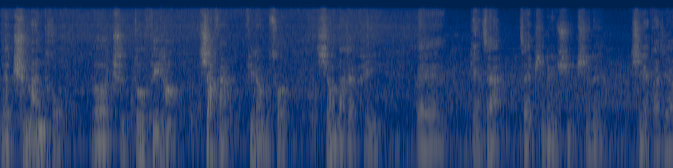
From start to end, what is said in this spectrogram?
呃，吃馒头，呃，吃都非常下饭，非常不错。希望大家可以，呃，点赞，在评论区评论，谢谢大家。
